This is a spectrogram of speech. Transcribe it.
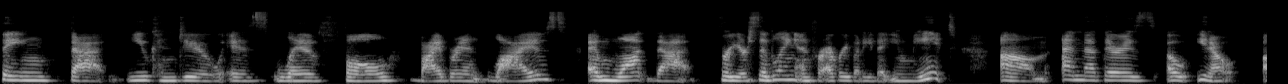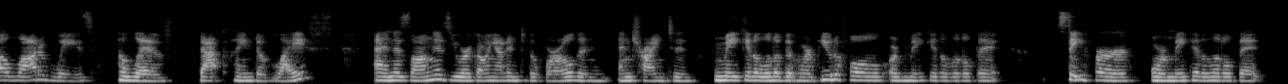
thing that you can do is live full, vibrant lives and want that for your sibling and for everybody that you meet. Um, and that there is a, you know, a lot of ways to live that kind of life. And as long as you are going out into the world and and trying to make it a little bit more beautiful or make it a little bit safer or make it a little bit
